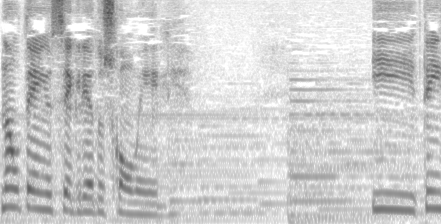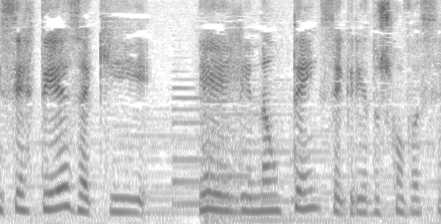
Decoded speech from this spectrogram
Não tenho segredos com ele. E tem certeza que ele não tem segredos com você?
